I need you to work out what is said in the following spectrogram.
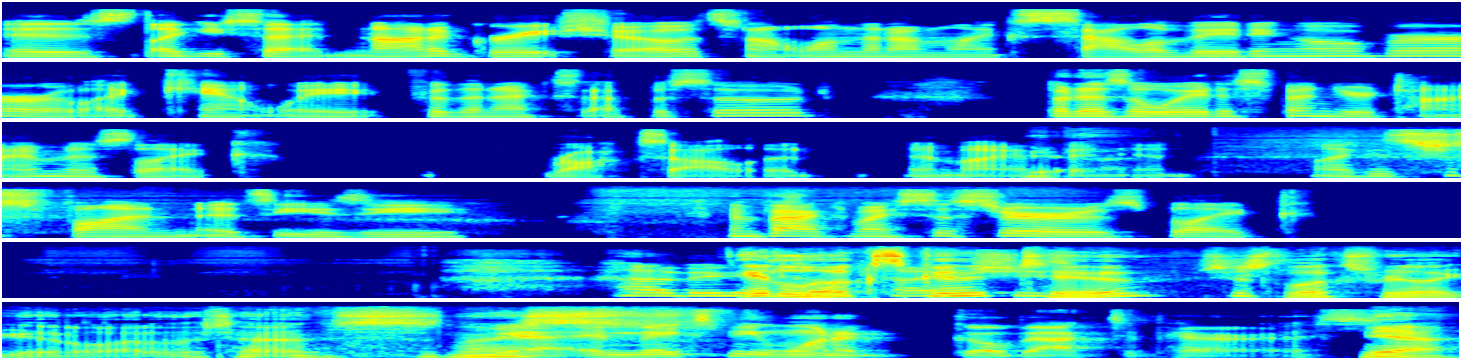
is like you said, not a great show. It's not one that I'm like salivating over or like can't wait for the next episode. But as a way to spend your time is like rock solid in my Yeah. opinion. Like it's just fun. It's easy. In fact, my sister is like having. it tough looks time. good She's- too. It just looks really good a lot of the times. It's nice. Yeah, it makes me want to go back to Paris. Yeah,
